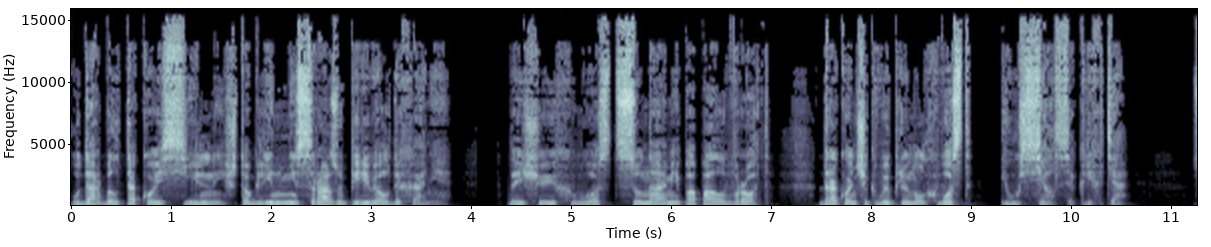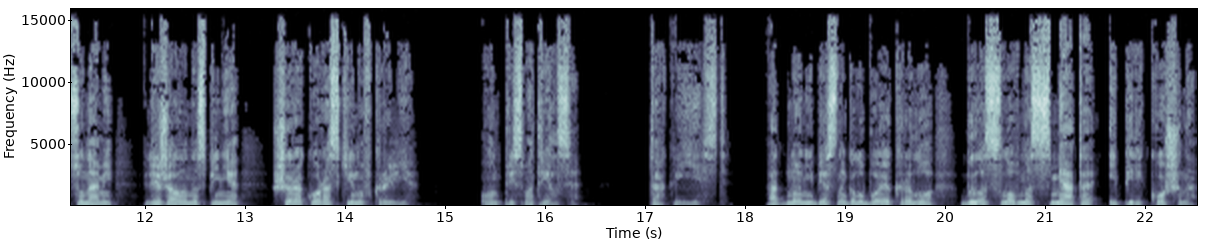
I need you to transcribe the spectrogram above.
Удар был такой сильный, что Глин не сразу перевел дыхание. Да еще и хвост цунами попал в рот. Дракончик выплюнул хвост и уселся, кряхтя. Цунами лежала на спине, широко раскинув крылья. Он присмотрелся. Так и есть. Одно небесно-голубое крыло было словно смято и перекошено.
